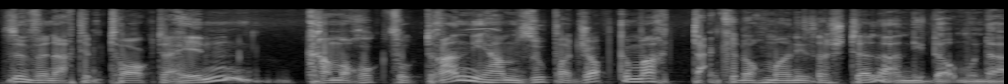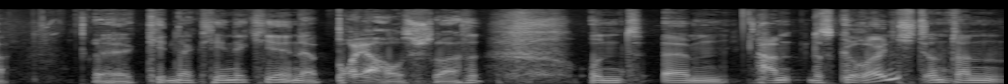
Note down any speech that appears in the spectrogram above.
sind wir nach dem Talk dahin, kam auch ruckzuck dran, die haben einen super Job gemacht. Danke nochmal an dieser Stelle an die Dortmunder äh, Kinderklinik hier in der Beuerhausstraße und ähm, haben das geröntgt und dann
